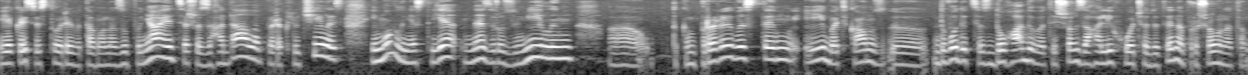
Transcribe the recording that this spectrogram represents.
якась історія там вона зупиняється, щось згадала, переключилась, і мовлення стає незрозумілим, е, таким преривистим, і батькам е, доводиться здогадувати, що взагалі хоче дитина, про що вона там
